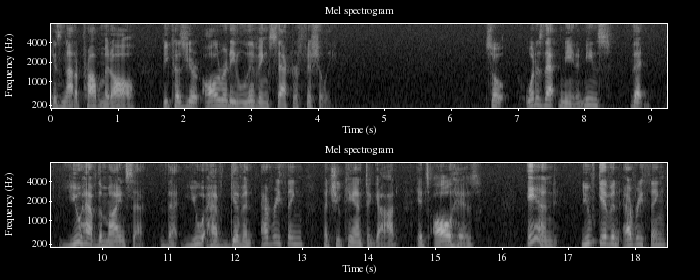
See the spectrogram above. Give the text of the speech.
is not a problem at all because you're already living sacrificially. So, what does that mean? It means that you have the mindset that you have given everything that you can to God. It's all His. And you've given everything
